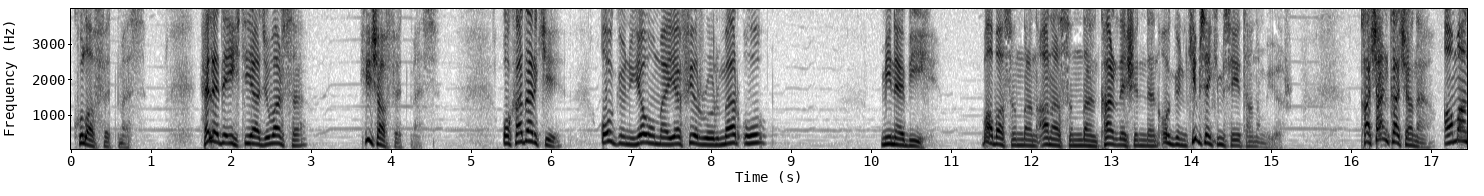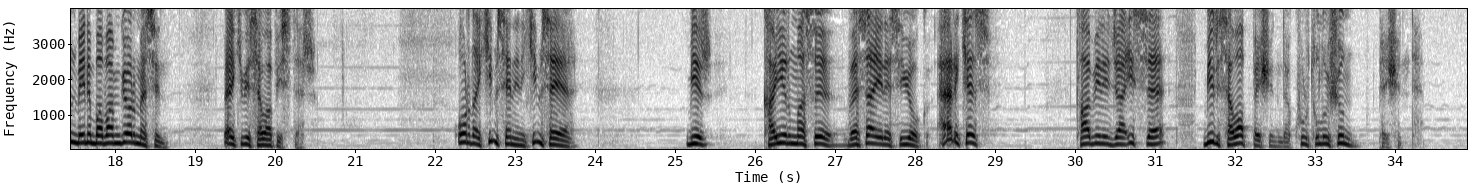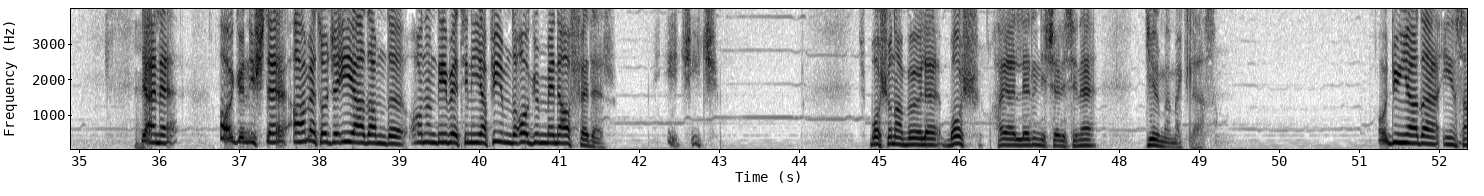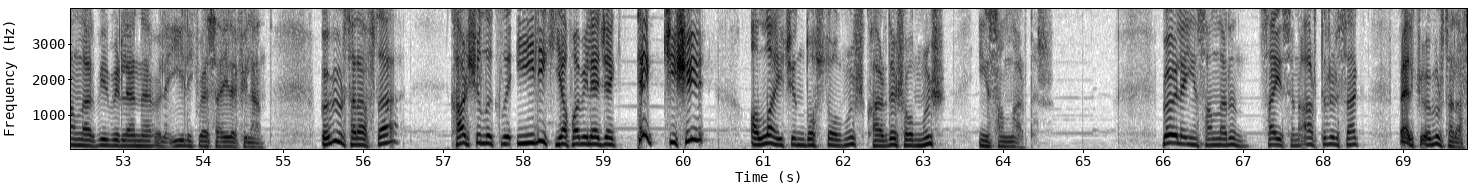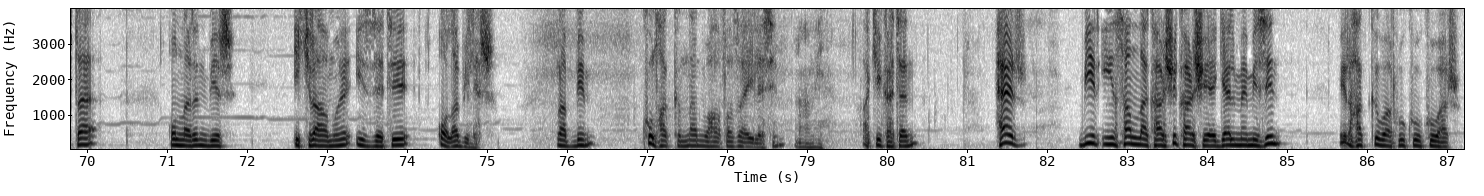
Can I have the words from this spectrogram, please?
Kul affetmez. Hele de ihtiyacı varsa hiç affetmez. O kadar ki o gün yevme yefirrul mer'u minebih. Babasından, anasından, kardeşinden o gün kimse kimseyi tanımıyor. Kaçan kaçana aman beni babam görmesin. Belki bir sevap ister. Orada kimsenin kimseye bir kayırması vesairesi yok. Herkes tabiri caizse bir sevap peşinde, kurtuluşun peşinde. Evet. Yani o gün işte Ahmet Hoca iyi adamdı, onun gıybetini yapayım da o gün beni affeder. Hiç hiç. Boşuna böyle boş hayallerin içerisine girmemek lazım. O dünyada insanlar birbirlerine böyle iyilik vesaire filan. Öbür tarafta karşılıklı iyilik yapabilecek tek kişi Allah için dost olmuş, kardeş olmuş insanlardır. Böyle insanların sayısını artırırsak belki öbür tarafta onların bir ikramı, izzeti olabilir. Rabbim kul hakkından muhafaza eylesin. Amin. Hakikaten her bir insanla karşı karşıya gelmemizin bir hakkı var, hukuku var.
